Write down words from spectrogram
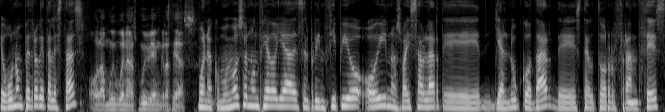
Egunon Pedro, ¿qué tal estás? Hola, muy buenas, muy bien, gracias. Bueno, como hemos anunciado ya desde el principio, hoy nos vais a hablar de Jean-Luc Godard, de este autor francés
